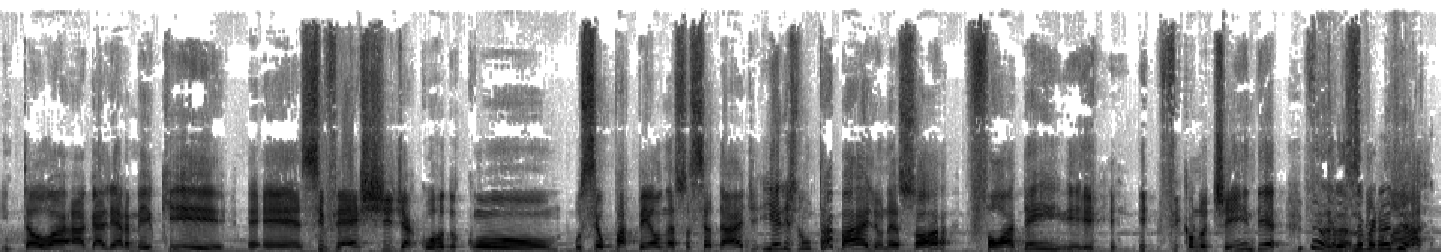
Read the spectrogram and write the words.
Então a, a galera meio que é, é, se veste de acordo com o seu papel na sociedade e eles não trabalham, né? Só fodem e, e ficam no Tinder. Não, na, na verdade.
